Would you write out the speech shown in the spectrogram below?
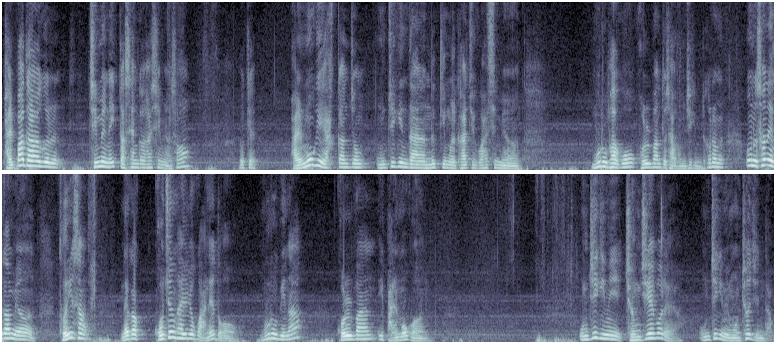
발바닥을 지면에 있다 생각하시면서 이렇게 발목이 약간 좀 움직인다는 느낌을 가지고 하시면 무릎하고 골반도 잘 움직입니다. 그러면 어느 선에 가면 더 이상 내가 고정하려고 안 해도 무릎이나 골반, 이 발목은 움직임이 정지해버려요. 움직임이 멈춰진다고.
